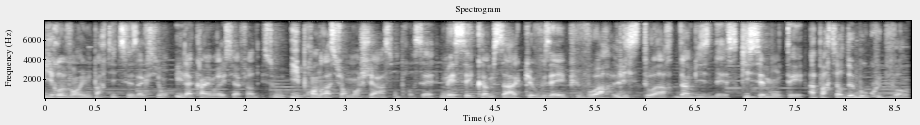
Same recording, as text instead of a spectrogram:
il revend une partie de ses actions, il a quand même réussi à faire des sous, il prendra sûrement cher à son procès, mais c'est comme ça que vous avez pu voir l'histoire d'un business qui s'est monté à partir de beaucoup de vent,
